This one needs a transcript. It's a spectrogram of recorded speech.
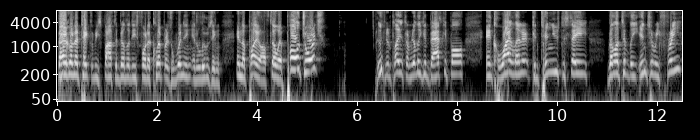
that are going to take the responsibilities for the Clippers winning and losing in the playoffs. So if Paul George, who's been playing some really good basketball, and Kawhi Leonard continues to stay relatively injury free,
